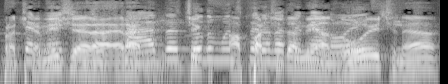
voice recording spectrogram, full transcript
Praticamente internet era, era escada, todo mundo a partir da meia-noite, né?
